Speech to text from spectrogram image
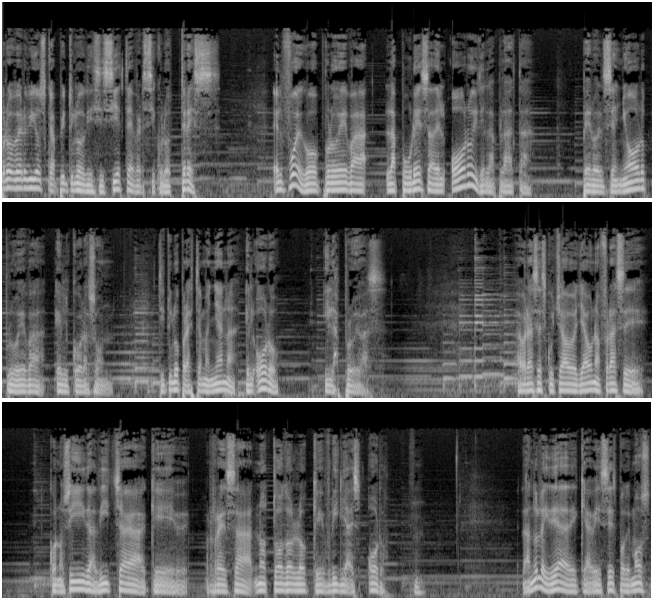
Proverbios capítulo 17, versículo 3. El fuego prueba la pureza del oro y de la plata, pero el Señor prueba el corazón. Título para esta mañana, el oro y las pruebas. Habrás escuchado ya una frase conocida, dicha, que reza, no todo lo que brilla es oro. Dando la idea de que a veces podemos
